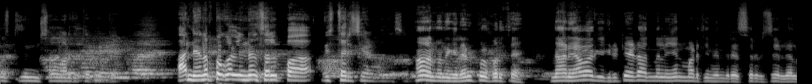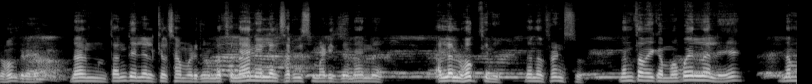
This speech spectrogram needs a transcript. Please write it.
ಮುಸ್ಲಿಂ ಸೌಹಾರ್ದತೆ ಬಗ್ಗೆ. ಆ ನೆನಪುಗಳು ಇನ್ನೊಂದು ಸ್ವಲ್ಪ ವಿಸ್ತರಿಸಿ ಹೇಳ್ಬೋದು ಸರ್? ಹಾ ನನಗೆ ನೆನಪು ಬರುತ್ತೆ. ನಾನು ಯಾವಾಗ ಈಗ ರಿಟೈರ್ಡ್ ಆದ್ಮೇಲೆ ಏನು ಮಾಡ್ತೀನಿ ಅಂದರೆ ಸರ್ವಿಸಲ್ಲೆಲ್ಲ ಹೋದರೆ ನನ್ನ ತಂದೆಯಲ್ಲಿ ಕೆಲಸ ಮಾಡಿದ್ರು ಮತ್ತು ನಾನು ಎಲ್ಲೆಲ್ಲಿ ಸರ್ವಿಸ್ ಮಾಡಿದ್ದೆ ನಾನು ಅಲ್ಲೆಲ್ಲಿ ಹೋಗ್ತೀನಿ ನನ್ನ ಫ್ರೆಂಡ್ಸು ನಂತರ ಈಗ ಮೊಬೈಲ್ನಲ್ಲಿ ನಮ್ಮ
